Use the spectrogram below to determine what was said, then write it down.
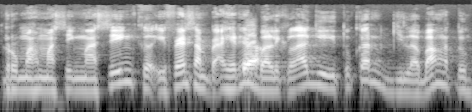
rumah masing-masing ke event sampai akhirnya Ya. balik lagi itu kan gila banget tuh.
